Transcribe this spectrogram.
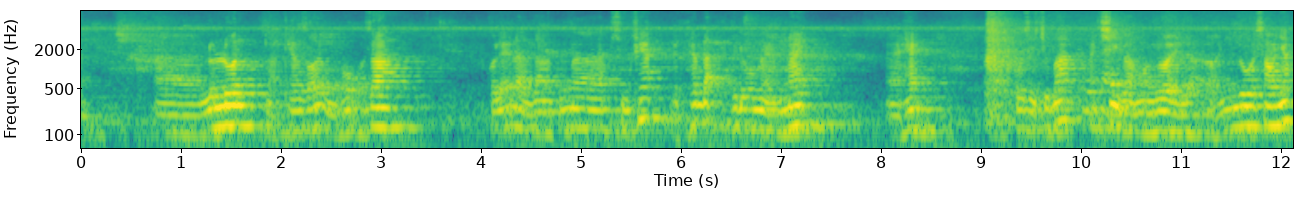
à, luôn luôn là theo dõi ủng hộ Giang có lẽ là Giang cũng uh, xin phép được khép lại video ngày hôm nay. À, hẹn cô dì chú bác anh chị và mọi người là ở những video sau nhé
